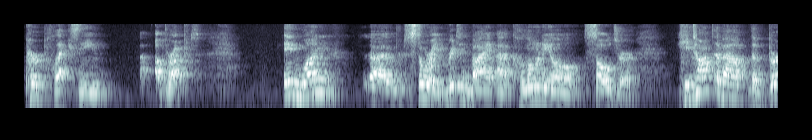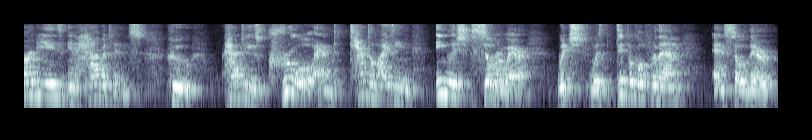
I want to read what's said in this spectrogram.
perplexing, abrupt. In one uh, story written by a colonial soldier, he talked about the Burmese inhabitants who had to use cruel and tantalizing English silverware, which was difficult for them, and so their,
